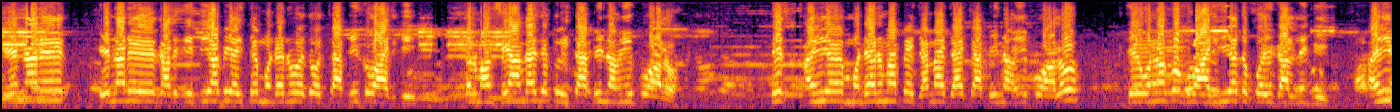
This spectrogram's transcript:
ਇਹਨਾਂ ਨੇ ਇਹਨਾਂ ਨੇ ਗੱਲ ਕੀਤੀ ਆ ਵੀ ਇੱਥੇ ਮੁੰਡੇ ਨੂੰ ਇਹ ਚਾਬੀ ਗਵਾਚ ਗਈ। ਕੁਲਵੰਤ ਸਿੰਘ ਆਂਦਾ ਜੇ ਤੁਸੀਂ ਚਾਬੀ ਨਵੀਂ ਪਵਾ ਲਓ। ਤੇ ਅਸੀਂ ਇਹ ਮੁੰਡਿਆਂ ਨੂੰ ਮੈਂ ਭੇਜਿਆ ਮੈਂ ਜਾ ਚਾਬੀ ਨਵੀਂ ਪਵਾ ਲਓ। ਜੇ ਉਹਨਾਂ ਕੋ ਗਵਾਚ ਗਈ ਆ ਤਾਂ ਕੋਈ ਗੱਲ ਨਹੀਂ ਕੀ। ਅਸੀਂ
